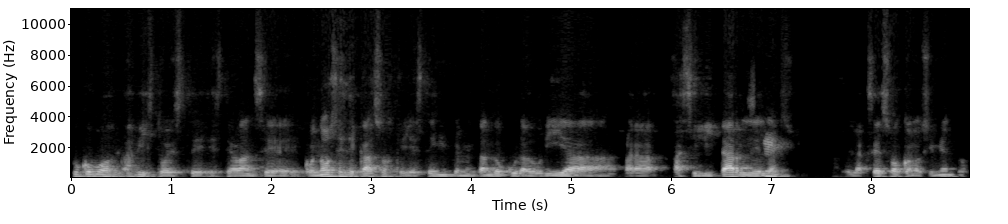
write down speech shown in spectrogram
¿Tú cómo has visto este, este avance? ¿Conoces de casos que ya estén implementando curaduría para facilitarle el, acceso a conocimiento?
